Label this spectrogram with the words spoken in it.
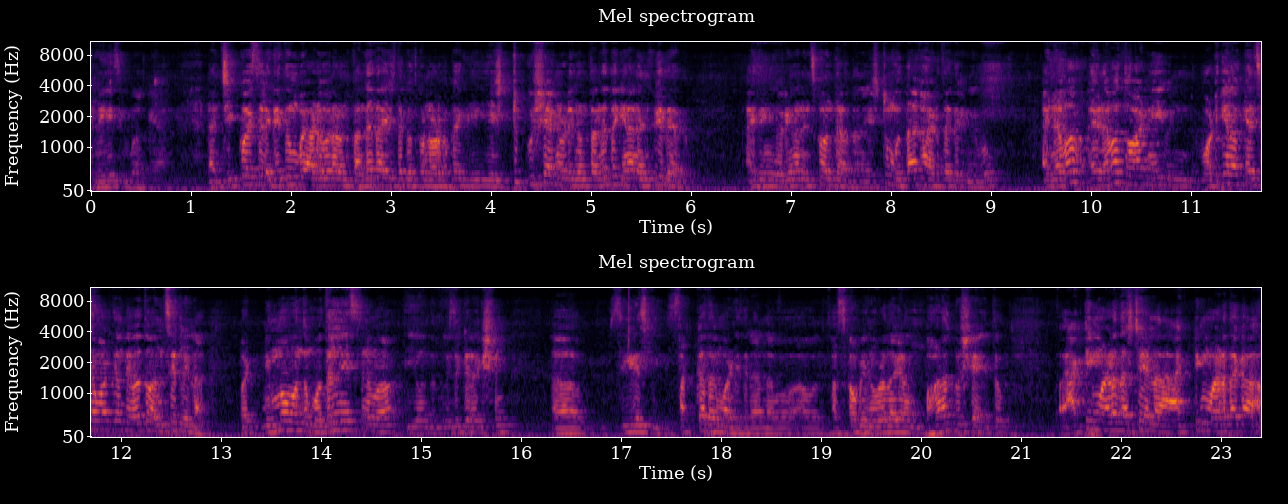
crazy ಬಗ್ಗೆ ನಾನು ಚಿಕ್ಕ ವಯಸ್ಸಲ್ಲಿ ಇದೇ ತುಂಬ ಆಡುವರು ನನ್ನ ತಂದೆ ತಾಯಿ ಜೊತೆ ಕೂತ್ಕೊಂಡು ನೋಡ್ಬೇಕಾಗಿ ಎಷ್ಟು ಖುಷಿಯಾಗಿ ನೋಡಿ ನಮ್ಮ ತಂದೆ ತಾಯಿ ಏನೋ ನೆನಪಿದೆ ಅದು. ಐ ಥಿಂಕ್ ಇವ್ರಿಗೆ ನೆನ್ಸ್ಕೊಂತ ಇರ್ತಾನೆ ಎಷ್ಟು ಮುದ್ದಾಗಿ ಹಾಡ್ತಾ ಇದ್ರಿ ನೀವು. I never I never thought ನೀವು, ಒಟ್ಟಿಗೆ ನಾವು ಕೆಲಸ ಮಾಡ್ತೀವಿ ಅಂತ ಯಾವತ್ತೂ ಅನ್ಸಿರ್ಲಿಲ್ಲ. ಬಟ್ ನಿಮ್ಮ ಒಂದು ಮೊದಲನೇ ಸಿನಿಮಾ ಈ ಒಂದು ಮ್ಯೂಸಿಕ್ ಡೈರೆಕ್ಷನ್ ಸೀರಿಯಸ್ಲಿ ಸಕ್ಕತ್ತಾಗಿ ಮಾಡಿದ್ರೆ ನಾವು ಫಸ್ಟ್ ಕಾಪಿ ನೋಡಿದಾಗ ನಂಗೆ ಬಹಳ ಖುಷಿ ಆಯ್ತು. ಆಕ್ಟಿಂಗ್ ಮಾಡೋದಷ್ಟೇ ಅಲ್ಲ ಆಕ್ಟಿಂಗ್ ಮಾಡಿದಾಗ ಆ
